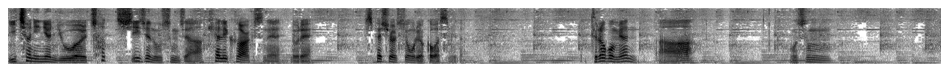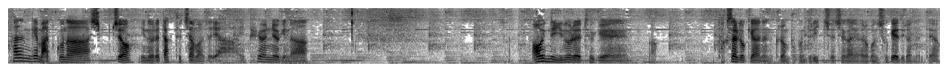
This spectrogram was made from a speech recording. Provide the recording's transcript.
2002년 6월 첫 시즌 우승자 켈리 클락슨의 노래 special song으로 엮어봤습니다. 들어보면 아 우승 하는 게 맞구나 싶죠. 이 노래 딱 듣자마자 야 이 표현력이나 아 근데 이 노래 되게 막 박살 돋게 하는 그런 부분들이 있죠. 제가 여러 번 소개해드렸는데요.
